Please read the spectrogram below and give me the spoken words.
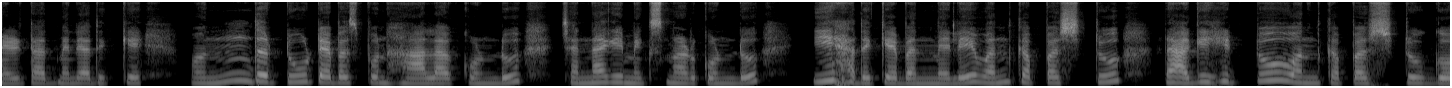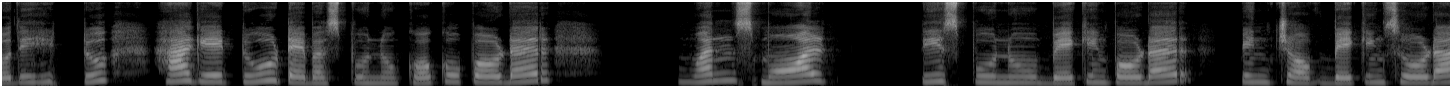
ಮೆಲ್ಟ್ ಆದಮೇಲೆ ಅದಕ್ಕೆ ಒಂದು ಟೂ ಟೇಬಲ್ ಸ್ಪೂನ್ ಹಾಲು ಹಾಕ್ಕೊಂಡು ಚೆನ್ನಾಗಿ ಮಿಕ್ಸ್ ಮಾಡಿಕೊಂಡು ಈ ಹದಕ್ಕೆ ಬಂದಮೇಲೆ ಒಂದು ಕಪ್ಪಷ್ಟು ರಾಗಿ ಹಿಟ್ಟು, ಒಂದು ಕಪ್ಪಷ್ಟು ಗೋಧಿ ಹಿಟ್ಟು, ಹಾಗೆ two tablespoon cocoa powder, one small teaspoon baking powder pinch of baking soda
